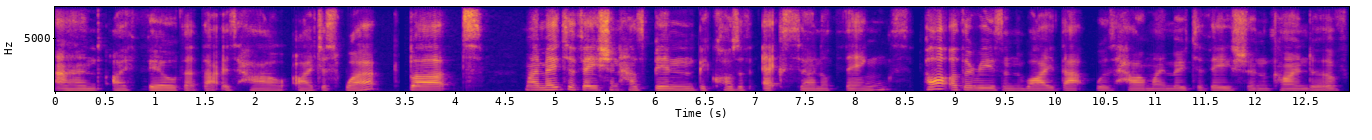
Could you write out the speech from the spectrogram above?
And I feel that that is how I just work. But my motivation has been because of external things. Part of the reason why that was how my motivation kind of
